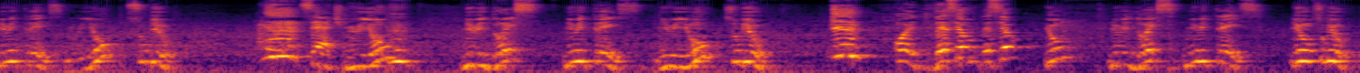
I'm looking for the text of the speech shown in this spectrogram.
1003. 1001, subiu. 7, 1001, 1002, 1003. 1001, subiu. 8. Desceu, desceu. 1, 1002, 1003. 1, subiu.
